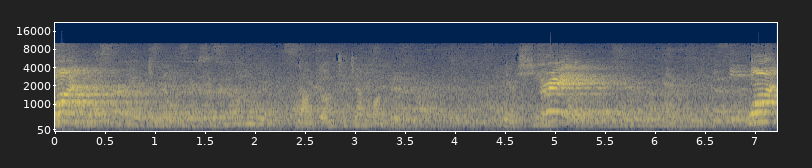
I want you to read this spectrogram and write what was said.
One, Now, don't you jump on her. Yeah, she. three, one.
